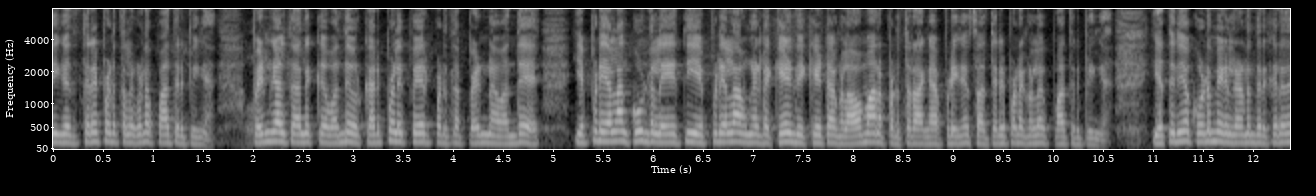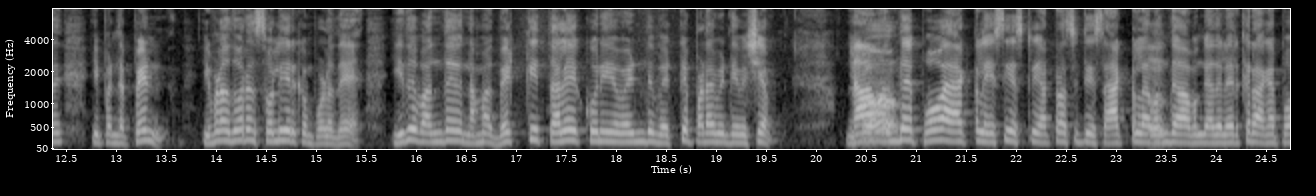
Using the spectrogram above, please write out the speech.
நீங்கள் திரைப்படத்தில் கூட பார்த்துருப்பீங்க. பெண்கள் தனக்கு வந்து ஒரு கற்பழிப்பு ஏற்படுத்த பெண்ணை வந்து எப்படியெல்லாம் கூண்டலை ஏற்றி எப்படியெல்லாம் அவங்கள்ட்ட கேள்வி கேட்டு அவங்களை அவமானப்படுத்துகிறாங்க அப்படிங்கிற சில திரைப்படங்களை பார்த்துருப்பீங்க. எத்தனையோ கொடுமைகள் நடந்திருக்கிறது. இப்போ இந்த பெண் இவ்வளோ தூரம் சொல்லியிருக்கும் பொழுது இது வந்து நம்ம வெட்கி தலை குனிய வேண்டு வெட்கப்பட வேண்டிய விஷயம். நான் வந்து போ ஆக்டில் எஸ்சி எஸ்டி அட்ராசிட்டிஸ் ஆக்டில் வந்து அவங்க அதில் இருக்கிறாங்க. போ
